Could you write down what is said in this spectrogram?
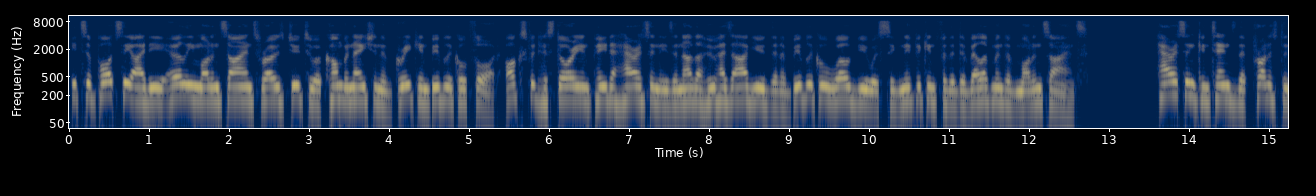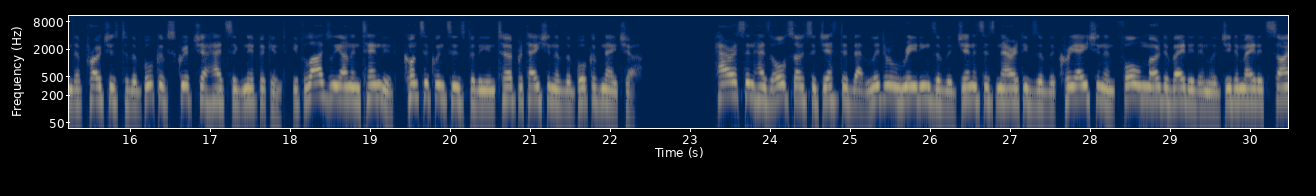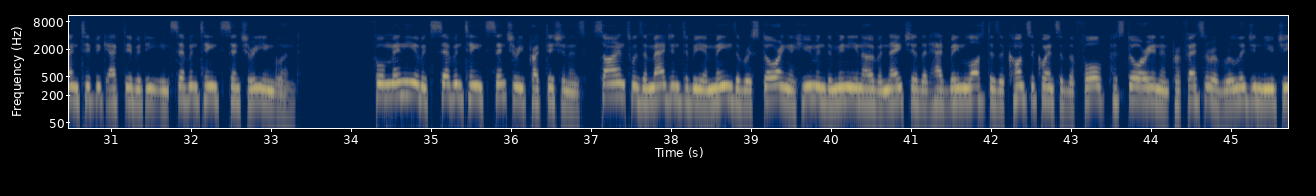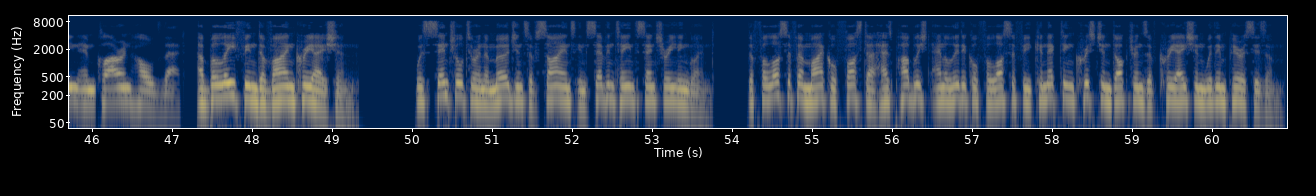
It supports the idea early modern science rose due to a combination of Greek and biblical thought. Oxford historian Peter Harrison is another who has argued that a biblical worldview was significant for the development of modern science. Harrison contends that Protestant approaches to the Book of Scripture had significant, if largely unintended, consequences for the interpretation of the Book of Nature. Harrison has also suggested that literal readings of the Genesis narratives of the creation and fall motivated and legitimated scientific activity in 17th-century England. For many of its 17th-century practitioners, science was imagined to be a means of restoring a human dominion over nature that had been lost as a consequence of the fall. Historian and professor of religion Eugene M. Klaaren holds that, "...a belief in divine creation," was central to an emergence of science in 17th-century England. The philosopher Michael Foster has published analytical philosophy connecting Christian doctrines of creation with empiricism.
